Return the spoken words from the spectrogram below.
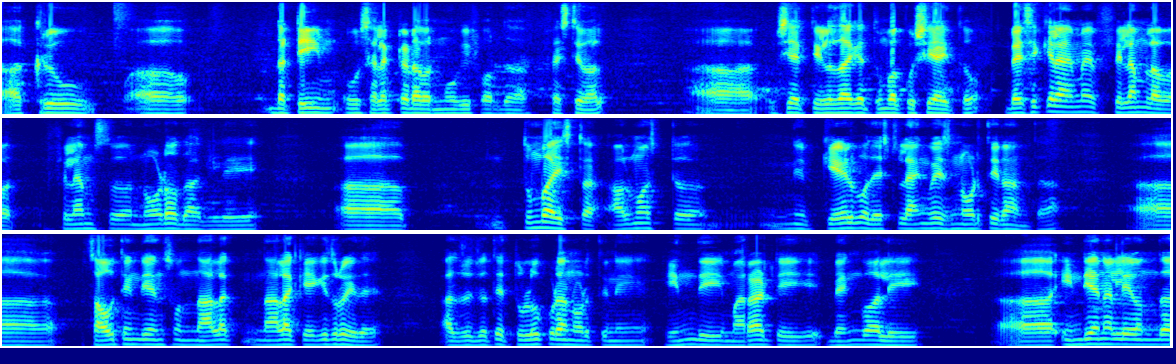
uh, crew, uh, the team who selected our movie for the festival. Uh, ವಿಷಯ ತಿಳಿದಾಗೆ ತುಂಬ ಖುಷಿ ಆಯಿತು. Basically I a film lover films ನೋಡೋದಾಗಲಿ ತುಂಬ ಇಷ್ಟ. ಆಲ್ಮೋಸ್ಟ್ ನೀವು ಕೇಳ್ಬೋದು ಎಷ್ಟು ಲ್ಯಾಂಗ್ವೇಜ್ ನೋಡ್ತೀರಾ ಅಂತ. ಸೌತ್ ಇಂಡಿಯನ್ಸ್ ಒಂದು ನಾಲ್ಕು ನಾಲ್ಕು ಹೇಗಿದ್ರೂ ಇದೆ. ಅದ್ರ ಜೊತೆ ತುಳು ಕೂಡ ನೋಡ್ತೀನಿ, ಹಿಂದಿ, ಮರಾಠಿ ಬೆಂಗಾಲಿ ಇಂಡಿಯನಲ್ಲಿ ಒಂದು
